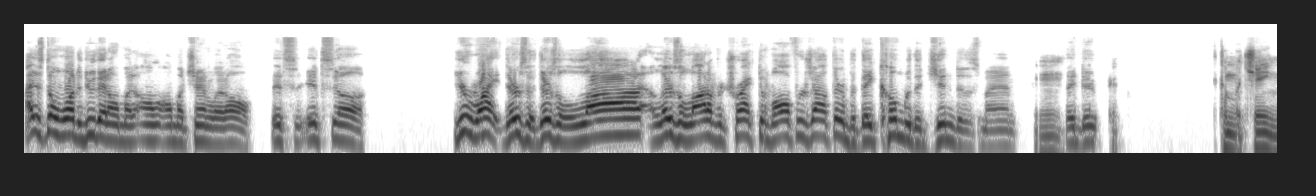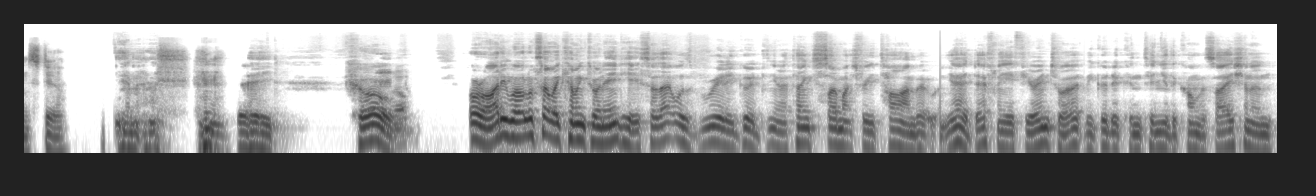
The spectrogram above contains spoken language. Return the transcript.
I just don't want to do that on my on, on my channel at all. It's it's uh, you're right. There's a there's a lot there's a lot of attractive offers out there, but they come with agendas, man. Mm. They do. come with chains too. Yeah, man. Indeed. Cool. You know? All righty. Well, it looks like we're coming to an end here. So that was really good. You know, thanks so much for your time. But yeah, definitely, if you're into it, it'd be good to continue the conversation and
